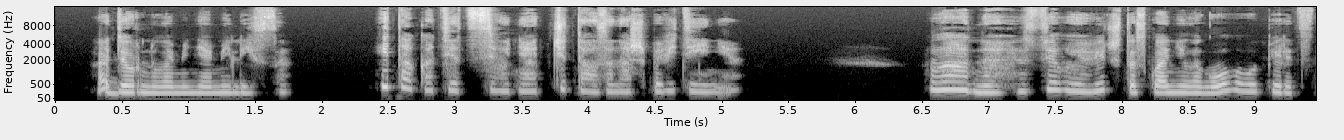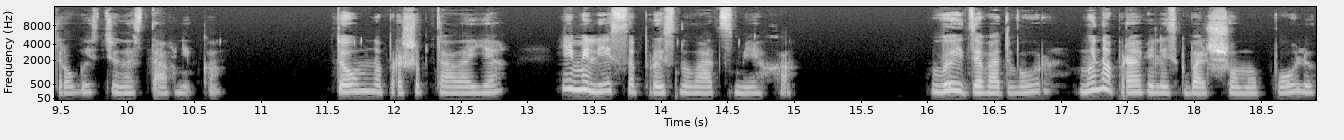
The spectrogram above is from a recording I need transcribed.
— одернула меня Мелиса. «И так отец сегодня отчитал за наше поведение». Ладно, сделаю вид, что склонила голову перед строгостью наставника. Томно прошептала я, и Мелисса прыснула от смеха. Выйдя во двор, мы направились к большому полю,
